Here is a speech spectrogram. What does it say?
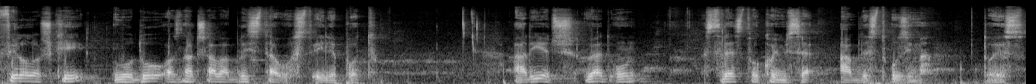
filološki vodu označava blistavost i ljepotu. A riječ vedun sredstvo kojim se abdest uzima, to jest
